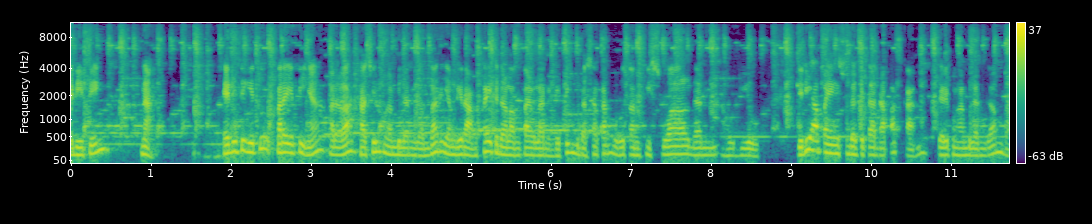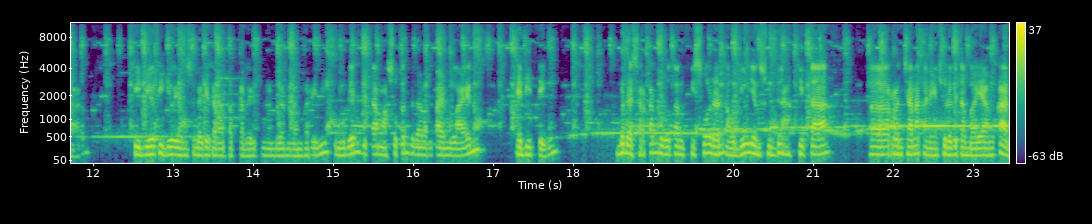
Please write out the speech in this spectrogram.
editing. Nah, Editing itu pada intinya adalah hasil pengambilan gambar yang dirangkai ke dalam timeline editing berdasarkan urutan visual dan audio. Jadi apa yang sudah kita dapatkan dari pengambilan gambar, video-video yang sudah kita dapatkan dari pengambilan gambar ini kemudian kita masukkan ke dalam timeline editing berdasarkan urutan visual dan audio yang sudah kita uh, rencanakan, yang sudah kita bayangkan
